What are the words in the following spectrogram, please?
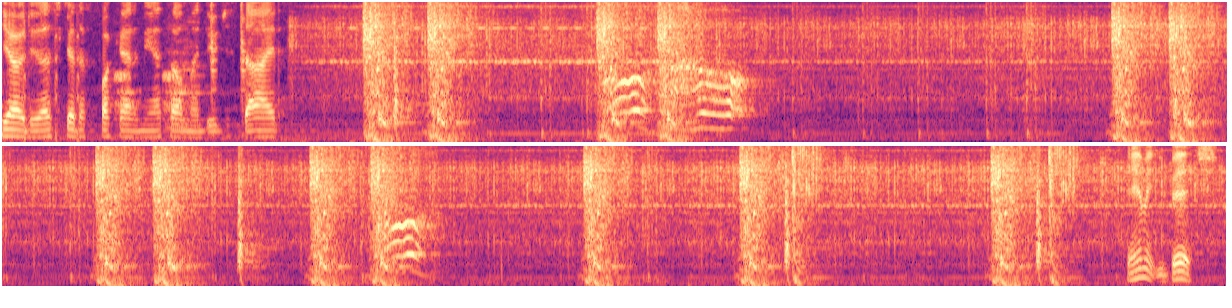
Yo, dude, that scared the fuck out of me. I thought my dude just died. Damn it, you bitch.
